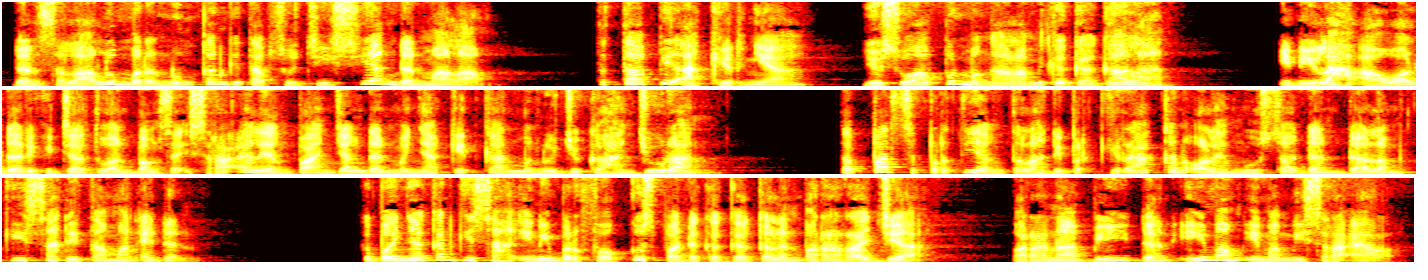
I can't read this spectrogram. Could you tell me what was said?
dan selalu merenungkan kitab suci siang dan malam. Tetapi akhirnya, Yosua pun mengalami kegagalan. Inilah awal dari kejatuhan bangsa Israel yang panjang dan menyakitkan menuju kehancuran. Tepat seperti yang telah diperkirakan oleh Musa dan dalam kisah di Taman Eden. Kebanyakan kisah ini berfokus pada kegagalan para raja, para nabi, dan imam-imam Israel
